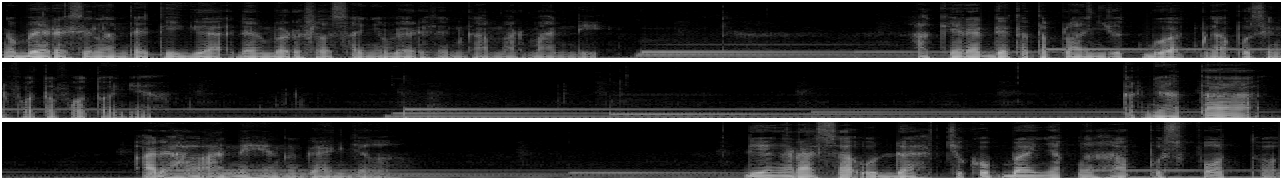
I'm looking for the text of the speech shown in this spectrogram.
ngeberesin lantai tiga dan baru selesai ngeberesin kamar mandi. Akhirnya dia tetap lanjut buat ngapusin foto-fotonya. Ternyata ada hal aneh yang ngeganjel. Dia ngerasa udah cukup banyak ngehapus foto.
